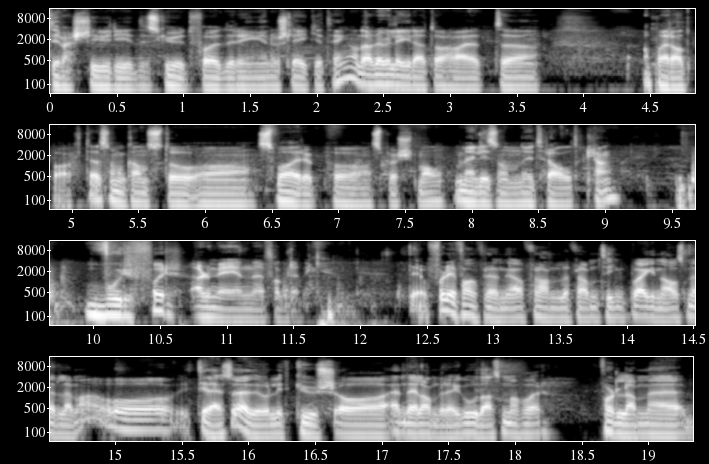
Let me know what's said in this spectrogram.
diverse juridiske utfordringer og slike ting, og da er det veldig greit å ha et apparat bak deg som kan stå og svare på spørsmål med litt sånn nøytralt klang. Hvorfor er du med i en fagforening? Det er jo fordi fagforeninga forhandler fram ting på vegne av oss medlemmer, og i tillegg så er det jo litt kurs og en del andre goder som man får. Fordeler med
